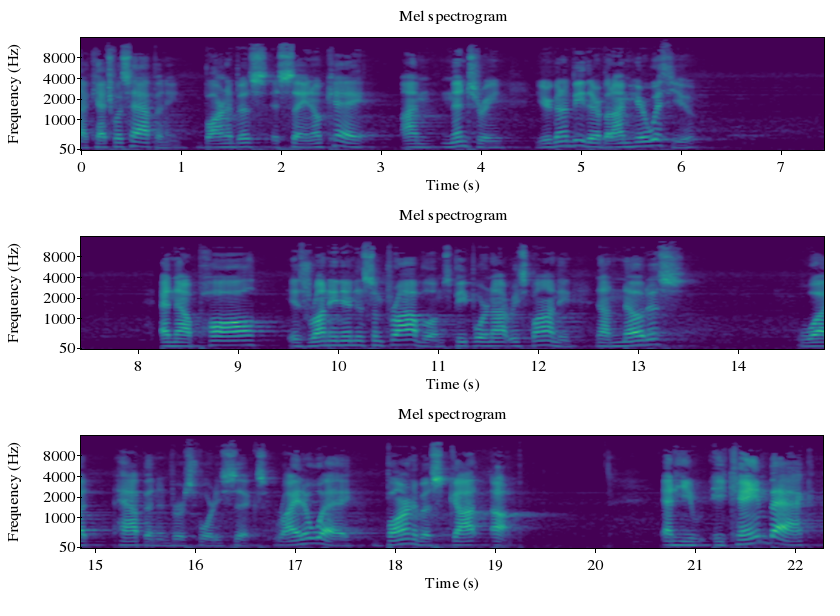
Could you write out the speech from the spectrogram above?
Now catch what's happening. Barnabas is saying, "Okay, I'm mentoring. You're going to be there, but I'm here with you." And now Paul is running into some problems. People are not responding. Now notice what happened in verse 46. Right away, Barnabas got up. And he, he came back,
